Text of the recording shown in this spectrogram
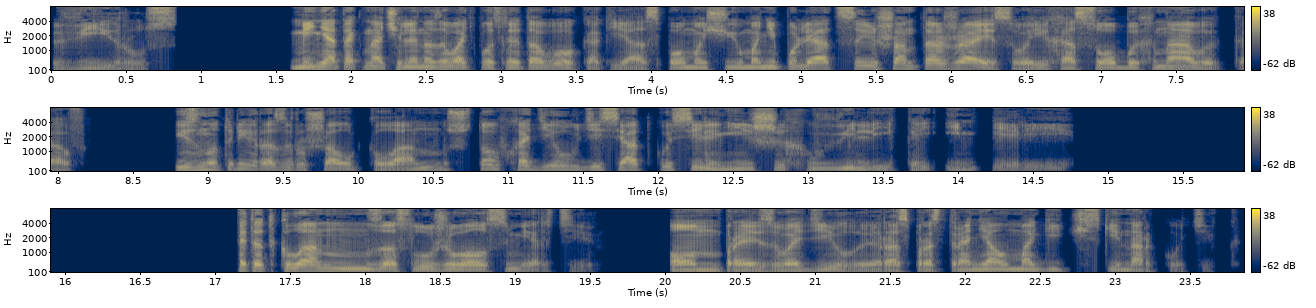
Вирус. Меня так начали называть после того, как я с помощью манипуляции, шантажа и своих особых навыков изнутри разрушал клан, что входил в десятку сильнейших в Великой Империи. Этот клан заслуживал смерти. Он производил и распространял магический наркотик.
